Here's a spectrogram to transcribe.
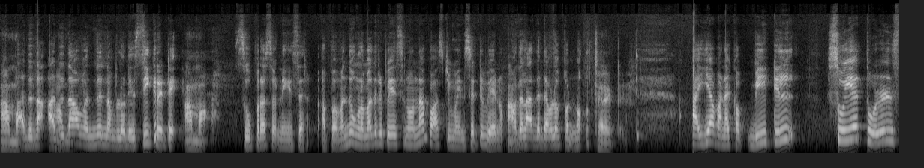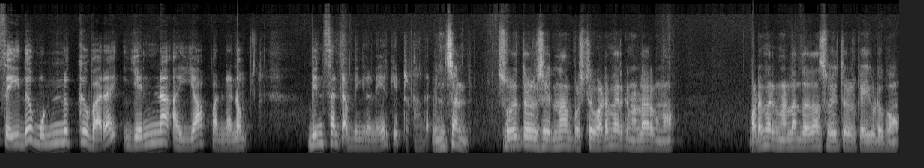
ஆமா. அதுதான். அதுதான் வந்து நம்மளுடைய சீக்ரெட்டே ஆமாம் சூப்பரா சொன்னீங்க சார் அப்ப வந்து உங்களை மாதிரி பேசணும்னா பாசிட்டிவ் மைண்ட் செட் வேணும் முதல்ல அதை டெவலப் பண்ணும். கரெக்ட் ஐயா வணக்கம். வீட்டில் சுய தொழில் செய்து முன்னுக்கு வர என்ன ஐயா பண்ணணும்? வின்சென்ட் அப்படிங்கிற நேர் கேட்டிருக்காங்க. வின்சென்ட் சுயதொழில் செய்யணும்னா ஃபஸ்ட்டு வடமேற்கு நல்லா இருக்கணும். வடமேற்கு நல்லா இருந்தால் தான் சுயதொழில் கை கொடுக்கும்.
